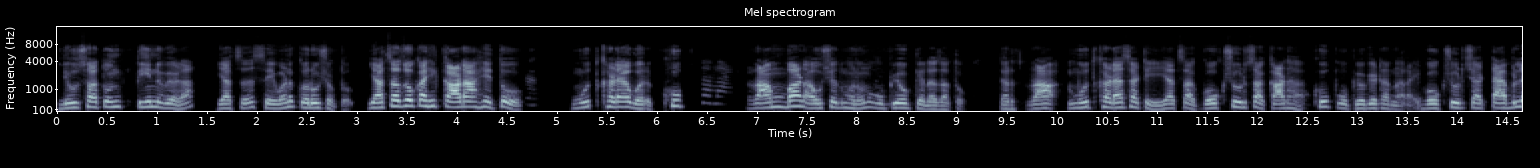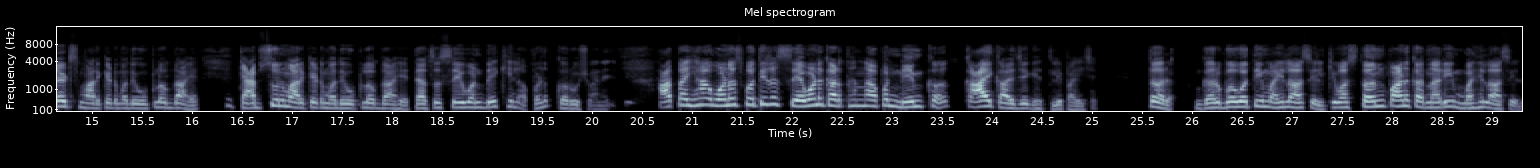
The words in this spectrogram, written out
दिवसातून तीन वेळा याचं सेवन करू शकतो. याचा जो काही काढा आहे तो मूतखड्यावर खूप रामबाण औषध म्हणून उपयोग केला जातो. तर रा मूतखड्यासाठी याचा गोक्षूरचा काढा खूप उपयोगी ठरणार आहे. गोक्षूरच्या टॅबलेट्स मार्केटमध्ये उपलब्ध आहे. कॅप्सूल मार्केटमध्ये उपलब्ध आहे. त्याचं सेवन देखील आपण करू शकतो. आता ह्या वनस्पतीचं सेवन करताना आपण नेमकं काय काळजी घेतली पाहिजे? तर गर्भवती महिला असेल किंवा स्तनपान करणारी महिला असेल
